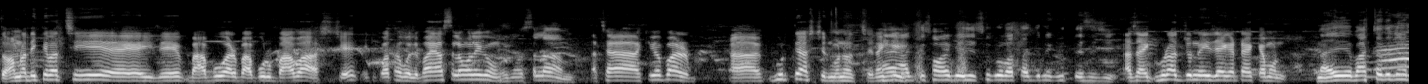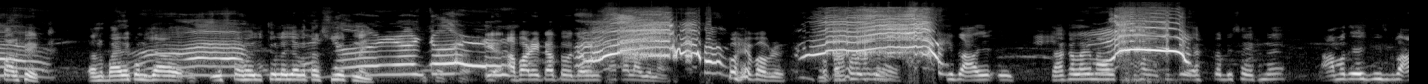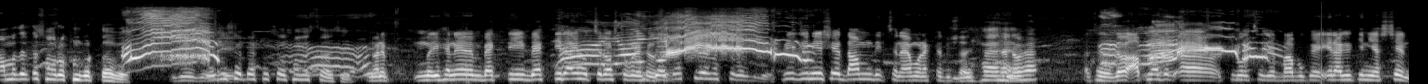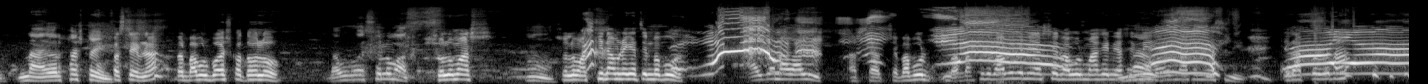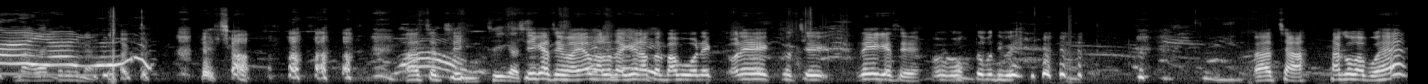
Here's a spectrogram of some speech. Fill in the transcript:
তো আমরা দেখতে পাচ্ছি এই যে বাবু আর বাবুর বাবা আসছে। একটু কথা বলে। ভাই আসসালামু আলাইকুম। আসসালাম। আচ্ছা কি ব্যাপার? ঘুরতে আসছেন মনে হচ্ছে নাকি? হ্যাঁ আজকে সময় পেয়েছি। শুক্রবার তার জন্য ঘুরতে এসেছি। আচ্ছা এই ঘোরার জন্য এই জায়গাটা কেমন? না এই বাচ্চাদের জন্য পারফেক্ট কারণ বাইরে কোনো যা এক্সট্রা হয়ে চলে যাবে তার সুযোগ নেই। আবার এটা তো যেমন টাকা লাগে না। ওরে বাবরে টাকা কিন্তু টাকা লাগে না কিন্তু একটা বিষয় এখানে আমাদের এই জিনিসগুলো আমাদেরকে সংরক্ষণ করতে হবে। এই বিষয়টা একটু সমস্যা আছে। মানে এখানে ব্যক্তি ব্যক্তিরাই হচ্ছে নষ্ট করে ফেলছে। ব্যক্তিরা নষ্ট করে ফ্রি জিনিসের দাম দিচ্ছে না এমন একটা বিষয়। হ্যাঁ, হ্যাঁ। আচ্ছা আপনাদের কি বলছে যে বাবুকে এর আগে কি নিয়ে আসছেন? না এবার ফার্স্ট টাইম ফার্স্ট টাইম না? আপনার বাবুর বয়স কত হলো? বাবু বয়স ষোলো মাস। ষোলো মাস। হুম। ষোলো মাস। কি নাম রেখেছেন বাবুর? আইজন আর আলী। আচ্ছা আচ্ছা। বাবুর বাবুকে নিয়ে আসছেন? বাবুর মাকে নিয়ে আসিনি। রাগ করবে না না রাগ করবে না আচ্ছা আচ্ছা ঠিক ঠিক আছে। ঠিক আছে ভাইয়া ভালো থাকেন। আপনার বাবু অনেক অনেক হচ্ছে রেগে গেছে। বক্তব্য দিবে। আচ্ছা থাকো বাবু হ্যাঁ?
